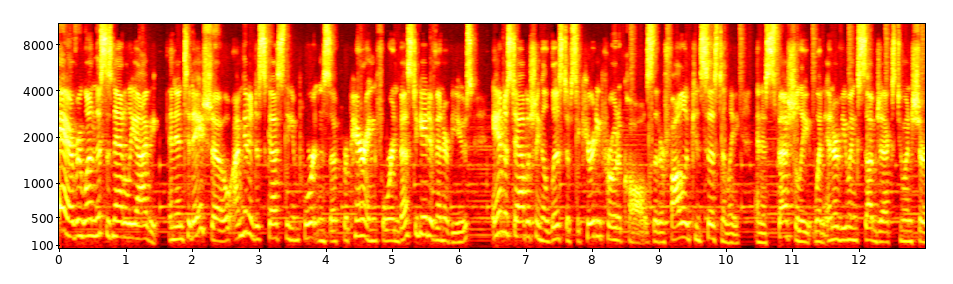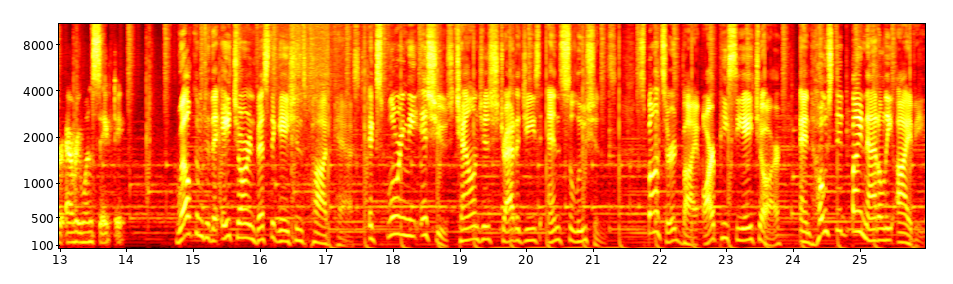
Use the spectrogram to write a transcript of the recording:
Hey everyone, this is Natalie Ivey, and in today's show, I'm going to discuss the importance of preparing for investigative interviews and establishing a list of security protocols that are followed consistently, and especially when interviewing subjects to ensure everyone's safety. Welcome to the HR Investigations Podcast, exploring the issues, challenges, strategies, and solutions. Sponsored by RPCHR and hosted by Natalie Ivey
